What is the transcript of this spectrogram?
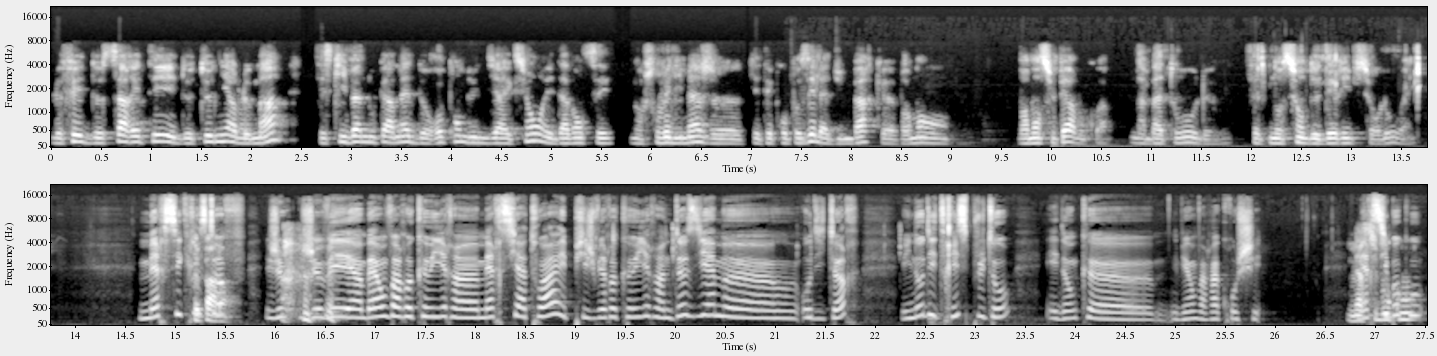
le fait de s'arrêter et de tenir le mât, c'est ce qui va nous permettre de reprendre une direction et d'avancer. Donc je trouvais l'image euh, qui était proposée là d'une barque euh, vraiment vraiment superbe quoi, d'un bateau, cette notion de dérive sur l'eau. Merci Christophe. Je, vais, euh, ben, on va recueillir. merci à toi et puis je vais recueillir un deuxième auditeur, une auditrice plutôt. Et donc, eh bien, on va raccrocher. Merci, beaucoup.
